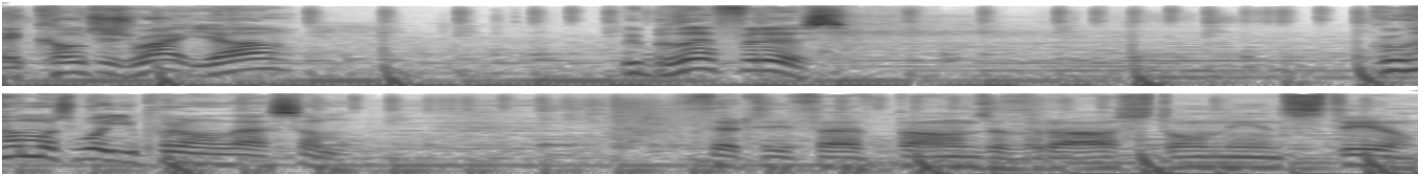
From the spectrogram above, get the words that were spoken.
Hey, coach is right, y'all. We bled for this. Gru, how much weight you put on last summer? 35 pounds of raw Estonian steel.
